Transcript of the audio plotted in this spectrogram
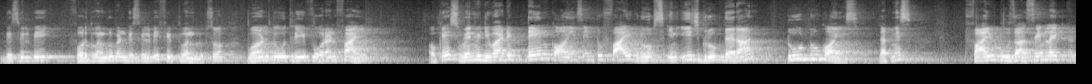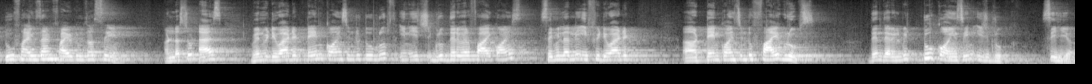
This will be fourth one group and this will be fifth one group. So 1 2 3 4 and 5 okay so when we divided 10 coins into 5 groups in each group there are 2 2 coins. That means 5 2s are same like 2 5s and 5 2s are same. Understood? As when we divided 10 coins into two groups in each group there were 5 coins. Similarly if we divided uh, 10 coins into 5 groups then there will be 2 coins in each group see here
